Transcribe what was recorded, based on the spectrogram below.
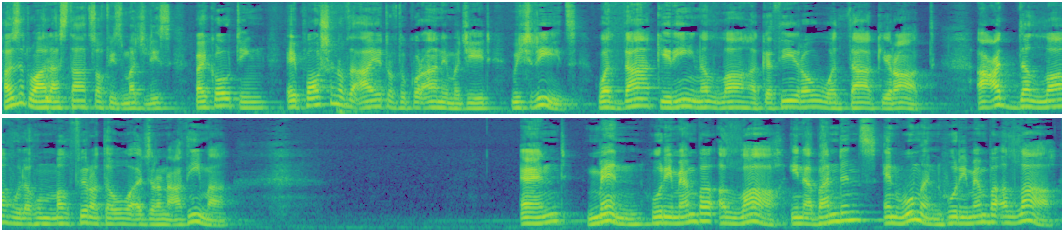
Hazrat Wala starts off his majlis by quoting a portion of the ayat of the Quran Majid which reads, وَالذَّاكِرِينَ اللَّهَ كَثِيرًا وَالذَّاكِرَاتِ أَعَدَّ اللَّهُ لَهُمْ مَغْفِرَةً وَأَجْرًا عَظِيمًا And men who remember Allah in abundance and women who remember Allah,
